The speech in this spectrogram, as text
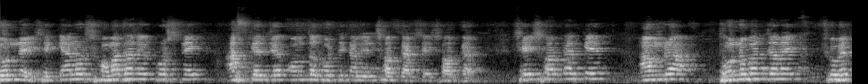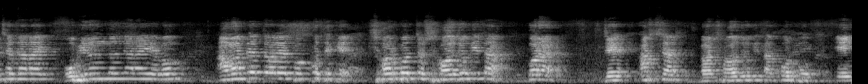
জন্যই সেই কেন সমাধানের প্রশ্নে আজকের যে অন্তর্বর্তীকালীন সরকার, সেই সরকার। সেই সরকারকে আমরা ধন্যবাদ জানাই, শুভেচ্ছা জানাই, অভিনন্দন জানাই এবং আমাদের দলের পক্ষ থেকে সর্বোচ্চ সহযোগিতা করার যে আশ্বাস বা সহযোগিতা করব, এই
